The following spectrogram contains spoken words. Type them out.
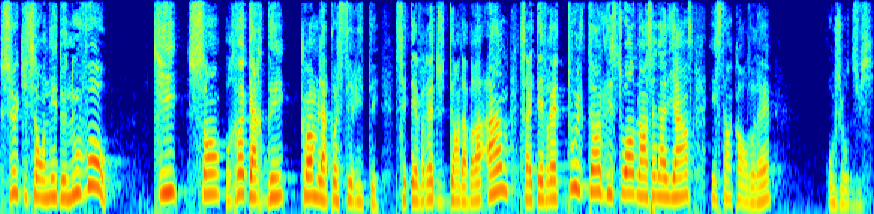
ceux qui sont nés de nouveau, qui sont regardés comme la postérité. C'était vrai du temps d'Abraham, ça a été vrai tout le temps de l'histoire de l'Ancienne Alliance, et c'est encore vrai aujourd'hui.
